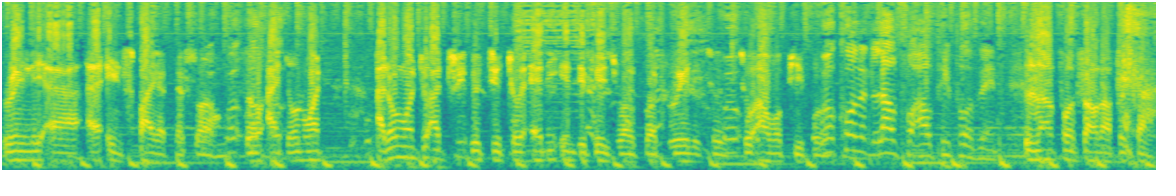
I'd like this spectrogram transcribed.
really uh, uh, inspired the song. Well, So well, I don't want, I don't want to attribute it to any individual, but really to, We'll- to our people. We'll call it love for our people then. Love for South Africa.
